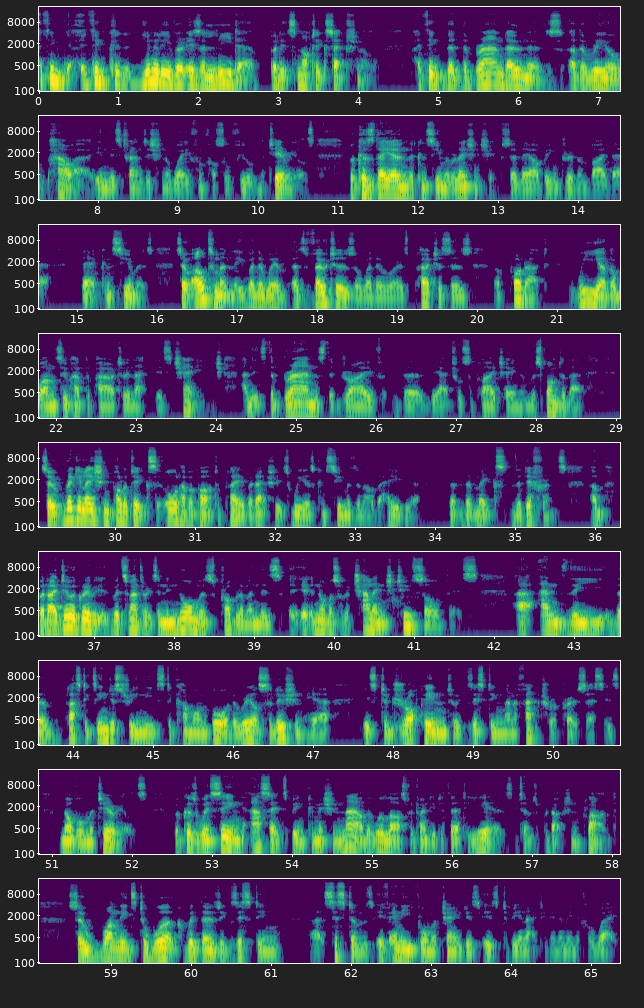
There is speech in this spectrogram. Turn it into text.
I think I think Unilever is a leader, but it's not exceptional. I think that the brand owners are the real power in this transition away from fossil fuel materials because they own the consumer relationship. So they are being driven by their their consumers. So ultimately, whether we're as voters or whether we're as purchasers of product, we are the ones who have the power to enact this change. And it's the brands that drive the, the actual supply chain and respond to that. So regulation, politics all have a part to play, but actually it's we as consumers and our behavior that, that makes the difference. Um, but I do agree with, with, Samantha, it's an enormous problem and there's an enormous sort of challenge to solve this. Uh, and the, the plastics industry needs to come on board. A real solution here is to drop into existing manufacturer processes novel materials because we're seeing assets being commissioned now that will last for 20 to 30 years in terms of production plant. So one needs to work with those existing uh, systems if any form of change is, is to be enacted in a meaningful way.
